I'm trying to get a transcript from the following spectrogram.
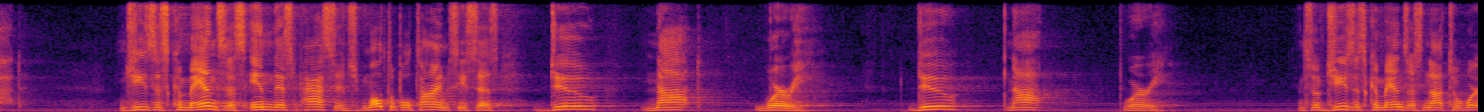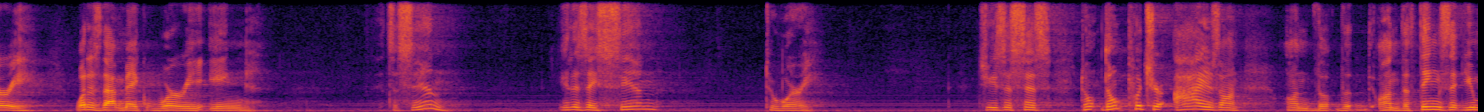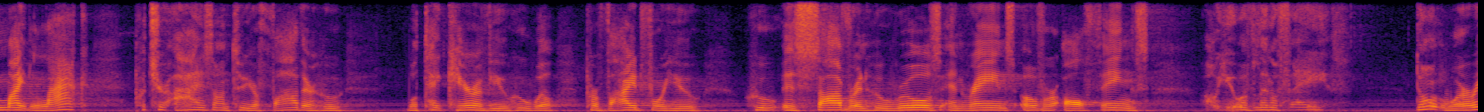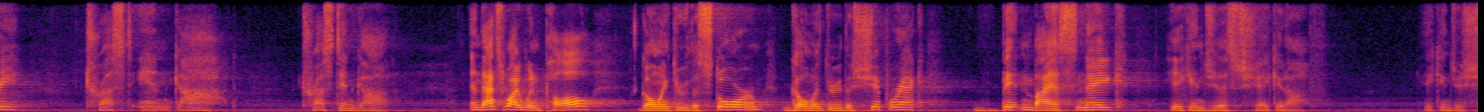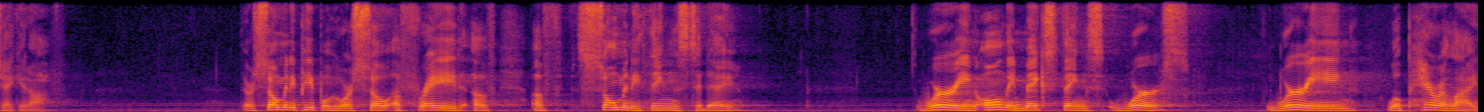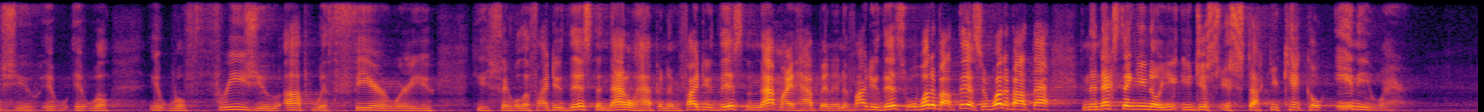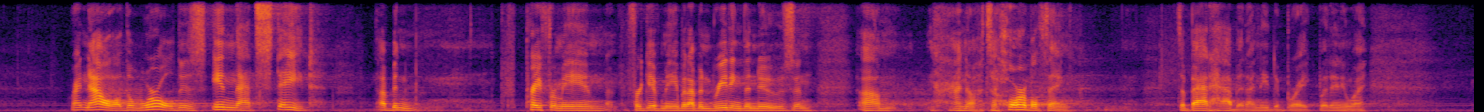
Jesus commands us in this passage multiple times. He says, Do not worry. Do not worry. And so, if Jesus commands us not to worry, what does that make worrying? It's a sin. It is a sin to worry. Jesus says, don't, don't put your eyes on, on, the, the, on the things that you might lack. Put your eyes onto your Father who will take care of you, who will provide for you, who is sovereign, who rules and reigns over all things. Oh, you of little faith. Don't worry. Trust in God. Trust in God. And that's why when Paul, going through the storm, going through the shipwreck, bitten by a snake, he can just shake it off. He can just shake it off. There are so many people who are so afraid of, of so many things today. Worrying only makes things worse. Worrying will paralyze you. It, it, will, it will freeze you up with fear where you, you say, well, if I do this, then that'll happen. And if I do this, then that might happen. And if I do this, well, what about this? And what about that? And the next thing you know, you, you just, you're stuck. You can't go anywhere. Right now, the world is in that state. I've been, pray for me and forgive me, but I've been reading the news and um, I know it's a horrible thing. It's a bad habit I need to break. But anyway,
